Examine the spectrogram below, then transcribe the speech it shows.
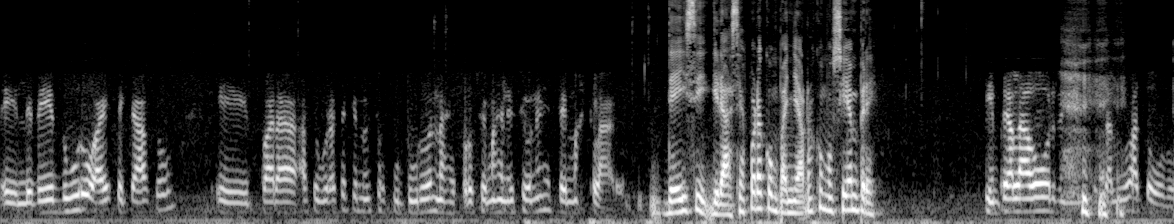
eh, le dé duro a este caso eh, para asegurarse que nuestro futuro en las próximas elecciones esté más claro. Daisy, gracias por acompañarnos como siempre. Siempre a la orden. Saludos a todos.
